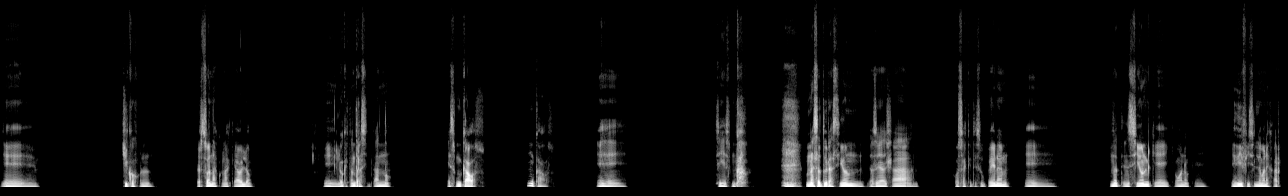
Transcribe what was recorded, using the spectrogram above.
eh, chicos con personas con las que hablo, eh, lo que están transitando. Es un caos, un caos. Eh, sí, es un caos. Una saturación, o sea, ya cosas que te superan. Eh, una tensión que, bueno, que es difícil de manejar.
